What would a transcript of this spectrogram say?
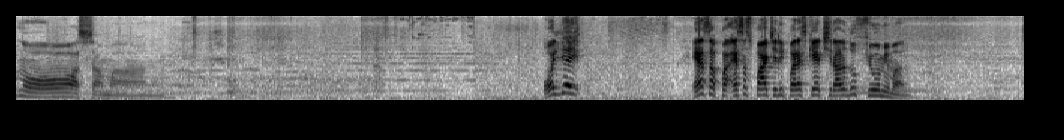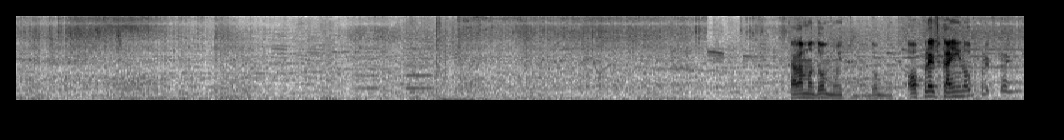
Nossa, mano. Olha aí. Essa, essas partes ali parece que é tirada do filme, mano. Cara mandou muito, mandou muito. Ó o prédio caindo, ó o prédio caindo.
